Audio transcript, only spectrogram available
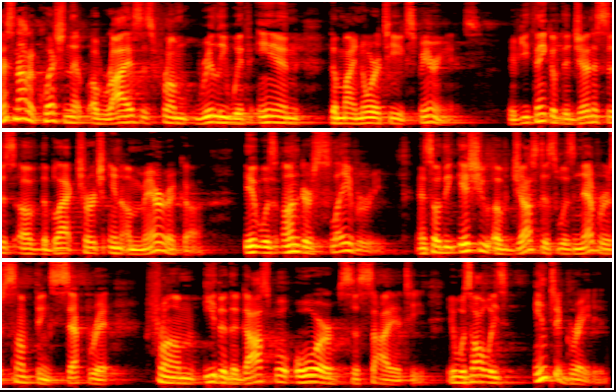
That's not a question that arises from really within the minority experience. If you think of the genesis of the black church in America, it was under slavery. And so the issue of justice was never something separate from either the gospel or society. It was always integrated.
